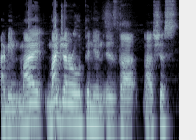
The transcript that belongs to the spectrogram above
I mean, my my general opinion is that uh, it's just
